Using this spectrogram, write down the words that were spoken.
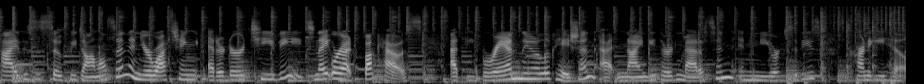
Hi, this is Sophie Donaldson, and you're watching Editor TV. Tonight we're at Buck House at the brand new location at 93rd and Madison in New York City's Carnegie Hill.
